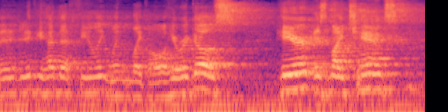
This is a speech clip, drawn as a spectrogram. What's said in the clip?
Any of you had that feeling when, like, oh, here it goes. Here is my chance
